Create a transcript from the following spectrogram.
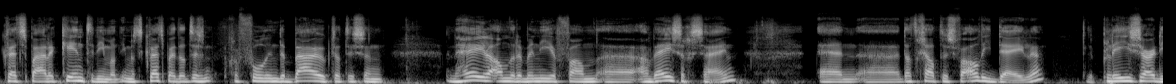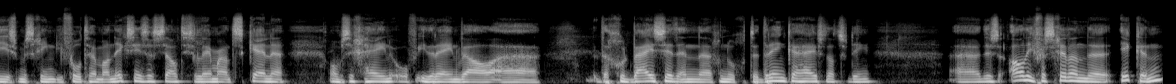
kwetsbare kind en iemand, iemands kwetsbaar, dat is een gevoel in de buik. Dat is een, een hele andere manier van uh, aanwezig zijn. En uh, dat geldt dus voor al die delen. De pleaser, die is misschien, die voelt helemaal niks in zichzelf. Die is alleen maar aan het scannen om zich heen of iedereen wel uh, er goed bij zit en uh, genoeg te drinken heeft, dat soort dingen. Uh, dus al die verschillende ikken,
